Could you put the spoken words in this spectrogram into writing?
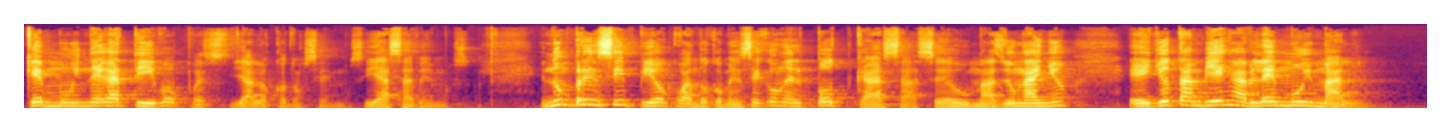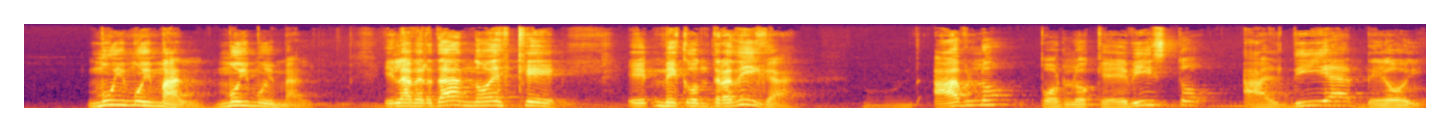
que muy negativo, pues ya lo conocemos, ya sabemos. En un principio, cuando comencé con el podcast hace más de un año, eh, yo también hablé muy mal, muy, muy mal, muy, muy mal. Y la verdad no es que eh, me contradiga, hablo por lo que he visto al día de hoy.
